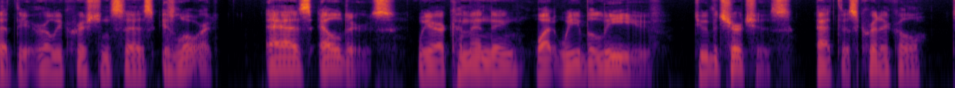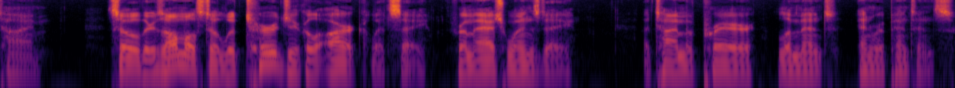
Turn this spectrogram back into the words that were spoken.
that the early Christian says is Lord. As elders, we are commending what we believe to the churches at this critical time. So there's almost a liturgical arc, let's say, from Ash Wednesday, a time of prayer, lament, and repentance,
